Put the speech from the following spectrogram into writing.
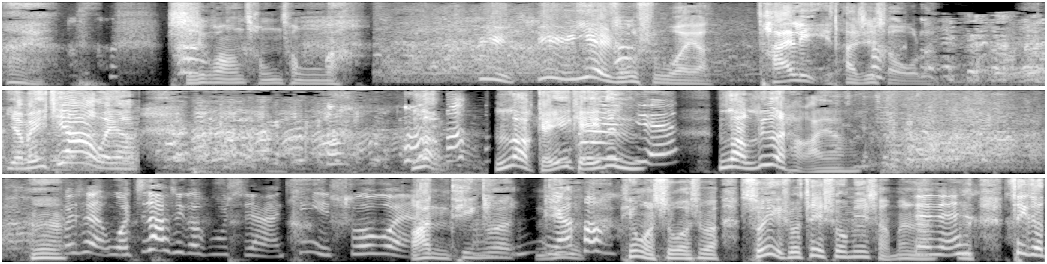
哎呀，时光匆匆啊，日日夜如梭呀。”彩礼他是收了，也没嫁我呀。你老你老给给的，你你老乐啥呀？嗯，不是，我知道这个故事啊，听你说过呀。啊，你听过？然后听我说是吧？所以说这说明什么了？对对，这个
